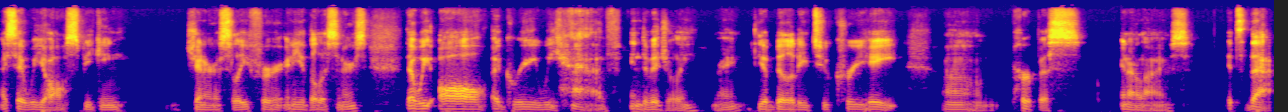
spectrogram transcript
I say we all, speaking generously for any of the listeners, that we all agree we have individually, right? The ability to create um, purpose in our lives. It's that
